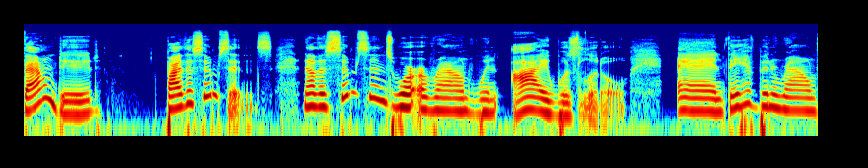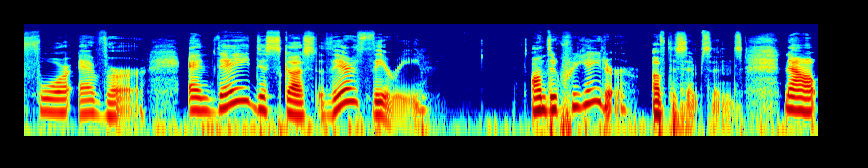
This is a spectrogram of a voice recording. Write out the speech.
founded by The Simpsons. Now, The Simpsons were around when I was little, and they have been around forever. And they discussed their theory on the creator of The Simpsons. Now,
